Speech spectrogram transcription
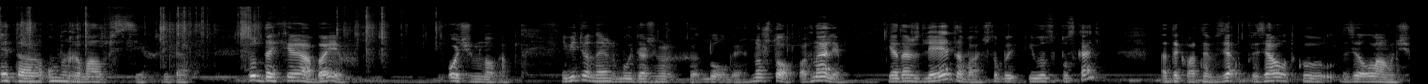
Это он рвал всех, ребят. Тут до хера бэев очень много. И видео, наверное, будет даже долгое. Ну что, погнали. Я даже для этого, чтобы его запускать адекватно, взял, взял вот такую, сделал лаунч.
